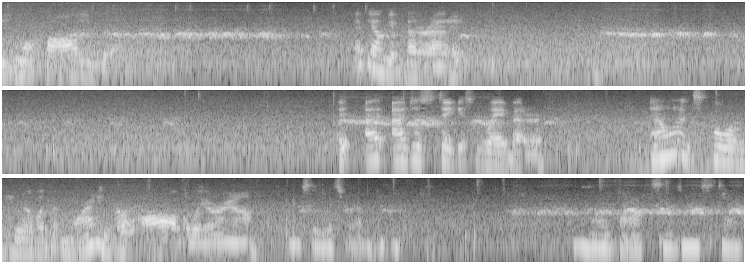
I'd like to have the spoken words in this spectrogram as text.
you won't fall, you will. Maybe I'll get better at it. it I, I just think it's way better. And I want to explore over here a little bit more. I didn't go all the way around. Let's see what's around here. More boxes and stuff.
